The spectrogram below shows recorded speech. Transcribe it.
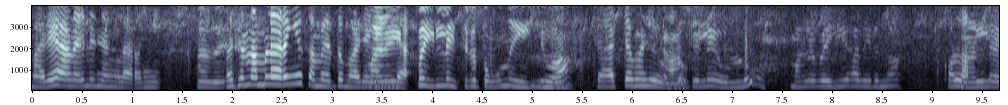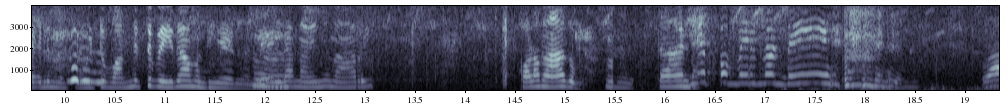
മഴയാണേലും ഞങ്ങൾ ഇറങ്ങി പക്ഷെ നമ്മൾ ഇറങ്ങിയ സമയത്ത് മഴ ഇപ്പൊ ഇല്ല ഇച്ചിരി തോന്നിയിരിക്കുക ചാറ്റ കാറ്റിലേ ഉള്ളൂ. മഴ പെയ്യാതിരുന്ന നല്ലായിരുന്നു പോയിട്ട് വന്നിട്ട് പെയ്താൽ മതിയായിരുന്നു. അല്ലേ? എല്ലാം നനഞ്ഞു നാറി. കുളമാകും. താണ്ട്. വാ.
